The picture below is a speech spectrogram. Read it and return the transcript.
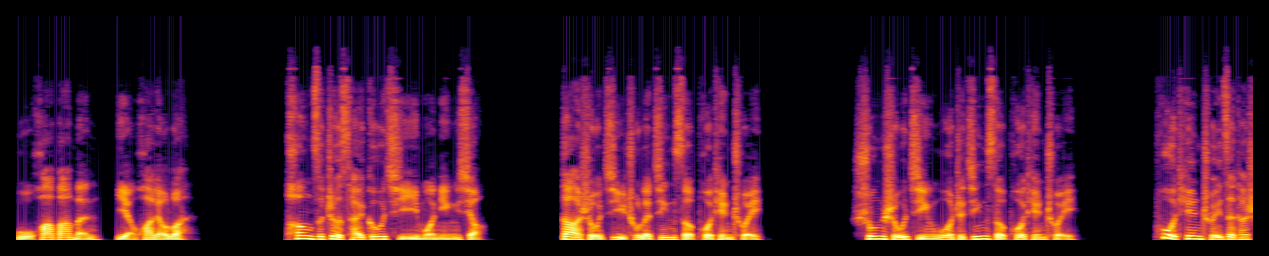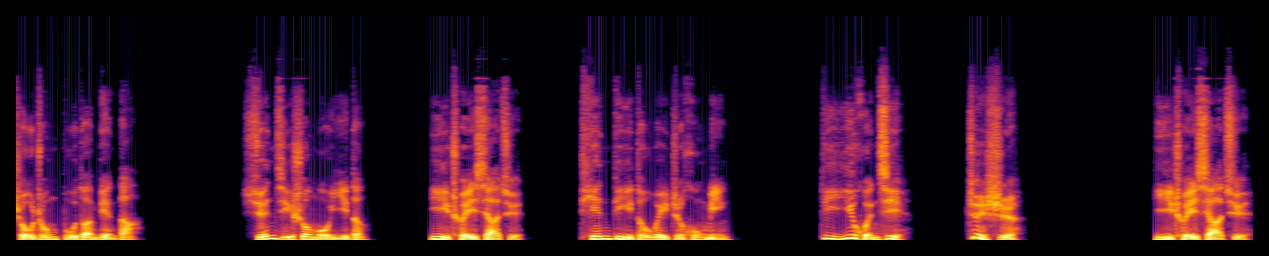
五花八门，眼花缭乱。胖子这才勾起一抹狞笑，大手祭出了金色破天锤，双手紧握着金色破天锤，破天锤在他手中不断变大，旋即双眸一瞪，一锤下去，天地都为之轰鸣。第一魂技，阵势。一锤下去，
